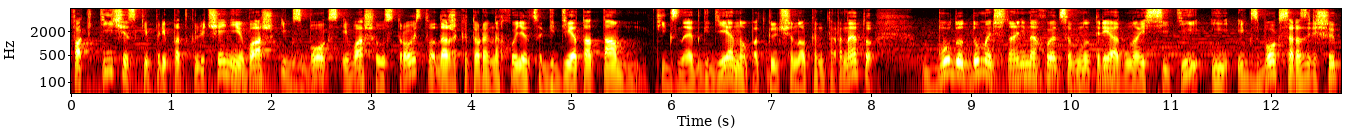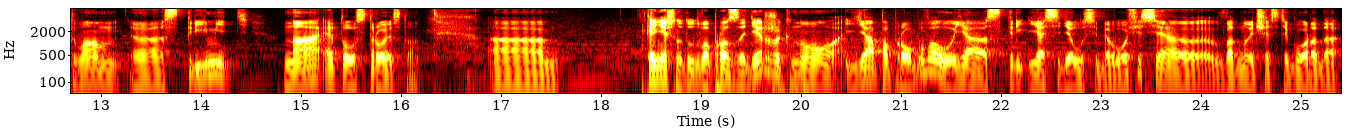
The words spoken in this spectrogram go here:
фактически при подключении ваш Xbox и ваше устройство, даже которое находится где-то там, фиг знает где, но подключено к интернету, будут думать, что они находятся внутри одной сети, и Xbox разрешит вам э, стримить на это устройство. Э, Конечно, тут вопрос задержек, но я попробовал, я, стри... я сидел у себя в офисе э, в одной части города,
